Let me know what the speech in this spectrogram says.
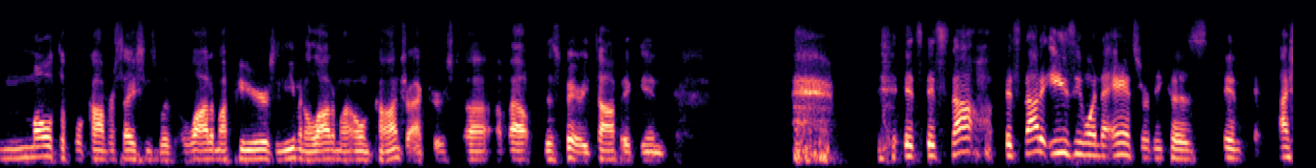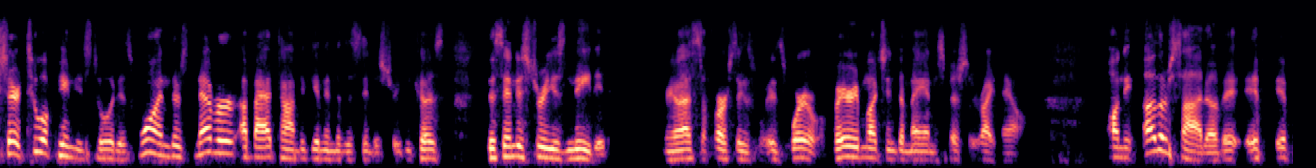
multiple conversations with a lot of my peers and even a lot of my own contractors uh, about this very topic. And it's it's not it's not an easy one to answer because in I share two opinions to it is one there's never a bad time to get into this industry because this industry is needed. You know that's the first thing it's we're very much in demand especially right now. On the other side of it if if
